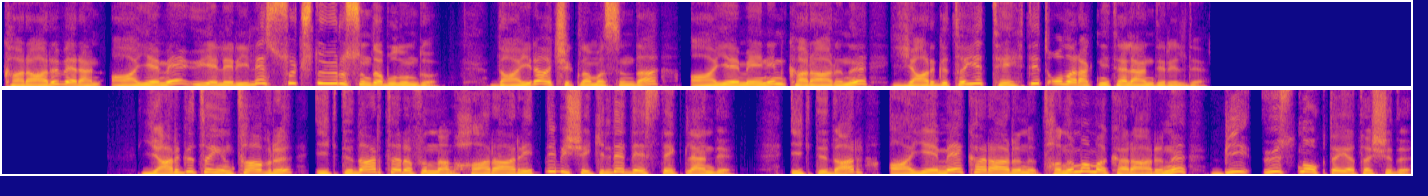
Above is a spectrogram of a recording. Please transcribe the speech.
kararı veren AYM üyeleriyle suç duyurusunda bulundu. Daire açıklamasında AYM'nin kararını Yargıtay'ı tehdit olarak nitelendirildi. Yargıtay'ın tavrı iktidar tarafından hararetli bir şekilde desteklendi. İktidar, AYM kararını tanımama kararını bir üst noktaya taşıdı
